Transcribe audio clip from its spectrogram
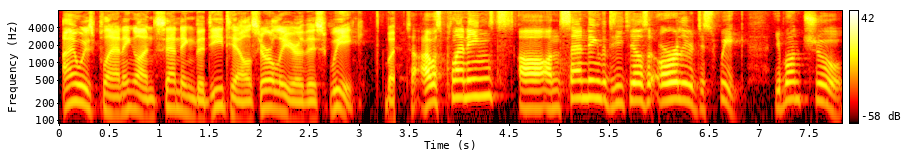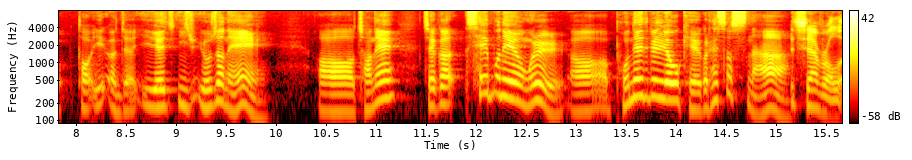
I was planning on sending the details earlier this week, but 자, I was planning uh, on sending the details earlier this week. 이번 주더 이제 예- 이- 요전에 어, 전에 제가 세부 내용을 어, 보내드리려고 계획을 했었으나 several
